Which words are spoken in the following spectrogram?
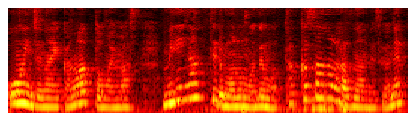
多いんじゃないかなと思います。身になってるものもでもたくさんあるはずなんですよね。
